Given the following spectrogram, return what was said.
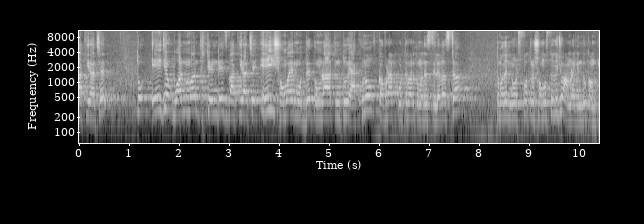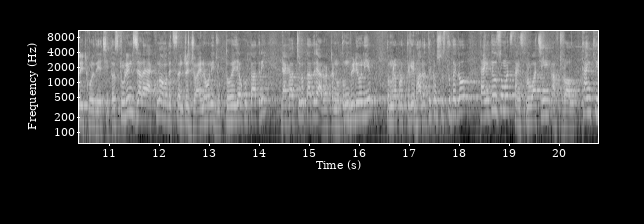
বাকি আছে। তো এই যে ওয়ান মান্থ টেন ডেজ বাকি আছে, এই সময়ের মধ্যে তোমরা কিন্তু এখনও কভার আপ করতে পারো তোমাদের সিলেবাসটা তোমাদের নোটসপত্র সমস্ত কিছু আমরা কিন্তু কমপ্লিট করে দিয়েছি। তো স্টুডেন্টস যারা এখনও আমাদের সেন্টারে জয়েন হওনি, যুক্ত হয়ে যাও খুব তাড়াতাড়ি। দেখা হচ্ছে খুব তাড়াতাড়ি আরও একটা নতুন ভিডিও নিয়ে। তোমরা প্রত্যেকেই ভালো থেকো, সুস্থ থেকো। Thank you so much thanks for watching after all thank you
